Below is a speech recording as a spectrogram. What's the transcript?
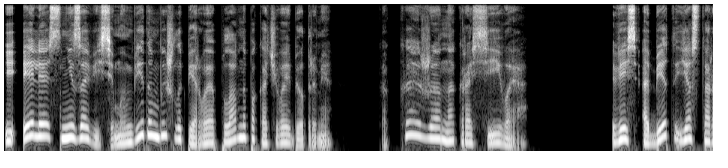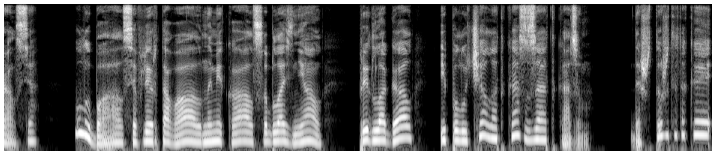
и Эля с независимым видом вышла первая, плавно покачивая бедрами. Какая же она красивая! Весь обед я старался. Улыбался, флиртовал, намекал, соблазнял, предлагал и получал отказ за отказом. Да что же ты такая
